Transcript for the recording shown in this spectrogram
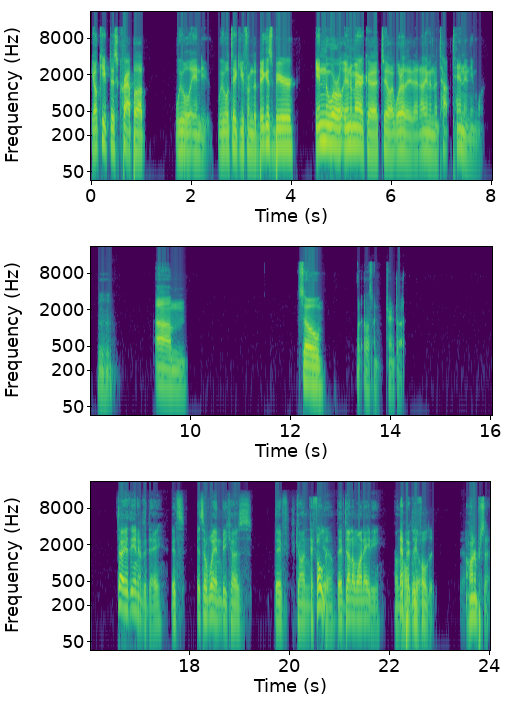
Y'all keep this crap up, we will end you. We will take you from the biggest beer in the world in America to like what are they? They're not even in the top 10 anymore. Mhm. Um. So, what else? My train of thought. So at the end Yeah. of the day, it's it's a win because they've gone. They folded. You know, they've done a 180 on the whole Epically deal. folded. Hundred percent.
